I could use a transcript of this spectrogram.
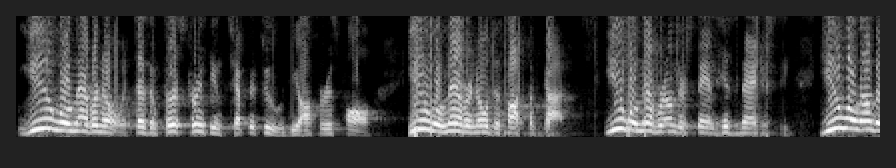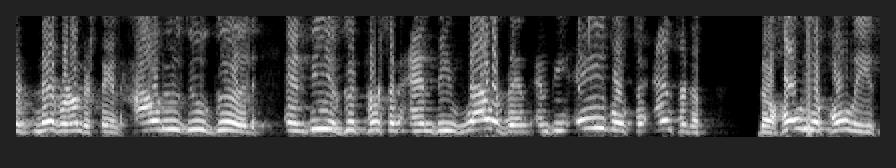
You will never know. It says in 1 Corinthians chapter 2, the author is Paul. You will never know the thoughts of God. You will never understand his majesty. You will under, never understand how to do good and be a good person and be relevant and be able to enter the, the Holy of Holies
